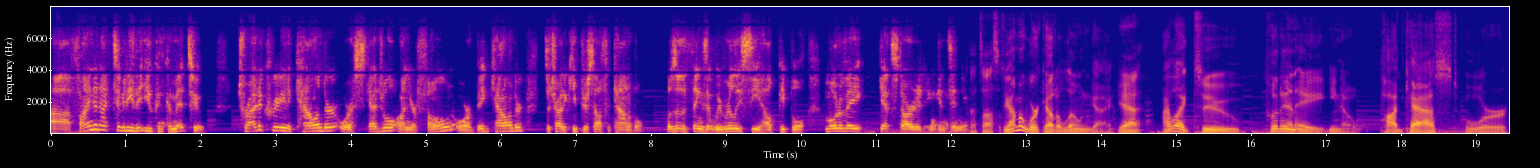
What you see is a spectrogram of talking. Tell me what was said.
uh, find an activity that you can commit to. Try to create a calendar or a schedule on your phone or a big calendar to try to keep yourself accountable. Those are the things that we really see help people motivate, get started, and continue. That's awesome. See, I'm a workout alone guy. Yeah. I like to put in a, you know, podcast or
